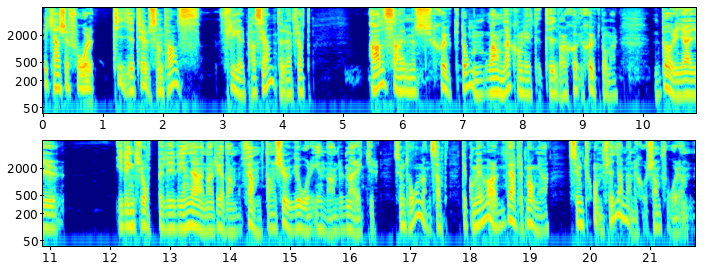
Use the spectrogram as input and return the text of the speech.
vi kanske får tiotusentals fler patienter därför att Alzheimers sjukdom och andra kognitiva sjukdomar börjar ju i din kropp eller i din hjärna redan 15-20 år innan du märker symptomen. Så att det kommer ju vara väldigt många symptomfria människor som får en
